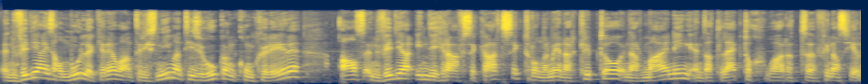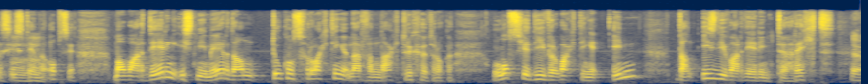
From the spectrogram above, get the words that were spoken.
Nvidia is al moeilijker, hè, want er is niemand die zo goed kan concurreren als Nvidia in die grafische kaartsector, onder meer naar crypto en naar mining. En dat lijkt toch waar het eh, financiële systeem mm op zit. Maar waardering is niet meer dan toekomstverwachtingen naar vandaag teruggetrokken. Los je die verwachtingen in, dan is die waardering terecht. Ja.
